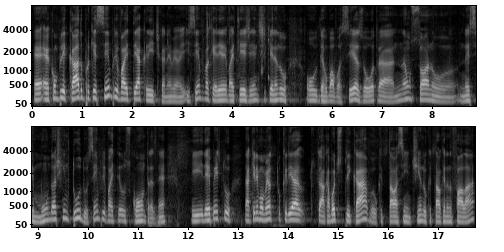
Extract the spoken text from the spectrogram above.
é, é complicado porque sempre vai ter a crítica, né, meu? E sempre vai querer, vai ter gente querendo ou derrubar vocês ou outra, não só no, nesse mundo, acho que em tudo, sempre vai ter os contras, né? E de repente tu, naquele momento tu queria, acabou de explicar o que tu estava sentindo, o que tu estava querendo falar,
